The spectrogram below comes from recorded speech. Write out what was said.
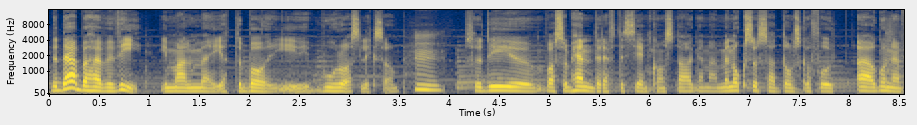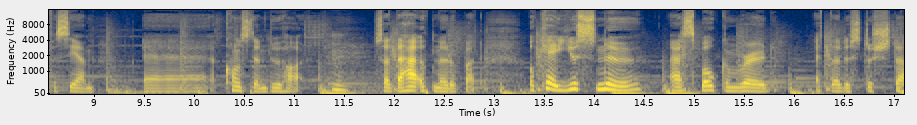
Det där behöver vi i Malmö, Göteborg, i Borås. Liksom. Mm. Så det är ju vad som händer efter scenkonstdagarna. Men också så att de ska få upp ögonen för scenkonsten eh, du har. Mm. Så att det här öppnar upp att okej, okay, just nu är spoken word ett av de största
